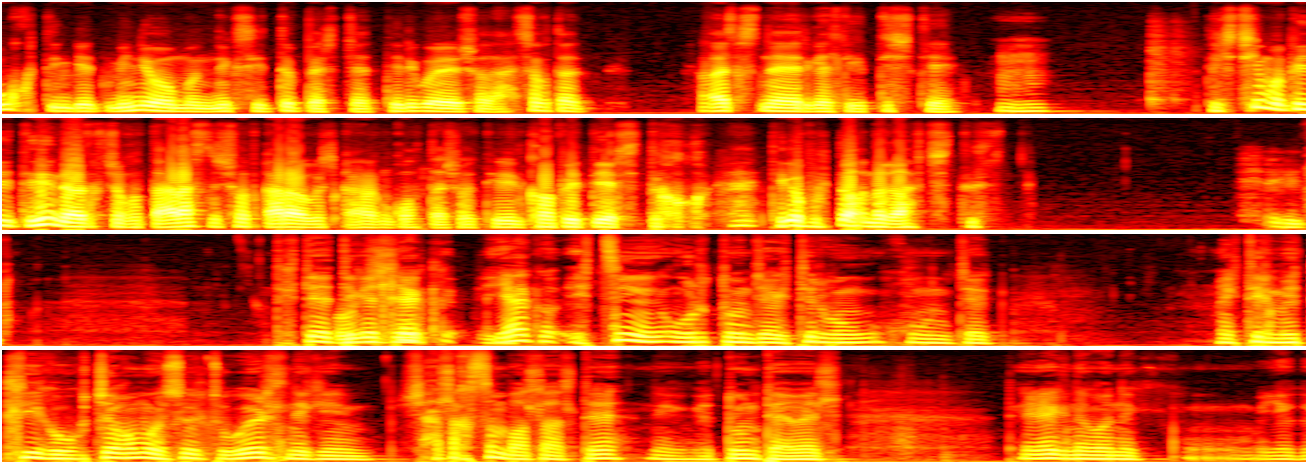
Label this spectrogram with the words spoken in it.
хүүхд ингээд миний өмнө нэг сэдв барьчаад тэрийг өөрөө шууд асуугаад ойлгосноо яргээл тэгдэж штэ. Аа. Тэгчих юм би тэрийг ойлгож байгаа дараас нь шууд гараа өгж гарангуудаа шууд тэрийг копи дээр байхгүй. Тэгээ бүтэн оноогоо авчдаг. Гэхдээ тэгэл яг яг эцсийн үр дүнд яг тэр хүн хүнд яг яг тэр мэдлэгийг өгж байгаа мó эсвэл зүгээр л нэг юм шалгасан болоо л те нэг ингээ дүн тавиал. Тэр яг нөгөө нэг яг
